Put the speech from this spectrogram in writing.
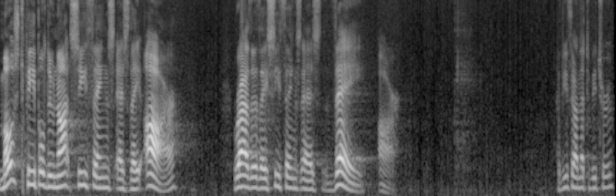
Most people do not see things as they are, rather, they see things as they are. Have you found that to be true?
